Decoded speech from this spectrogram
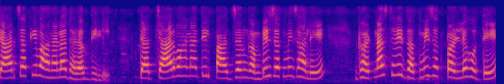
चारचाकी वाहनाला धडक दिली. त्यात चार वाहनातील पाच जण गंभीर जखमी झाले. घटनास्थळी जखमी पडले होते.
